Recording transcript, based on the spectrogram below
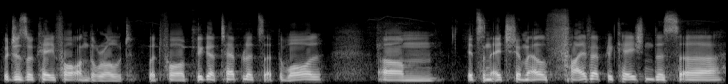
which is okay for on the road. But for bigger tablets at the wall, um, it's an HTML5 application. This uh,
